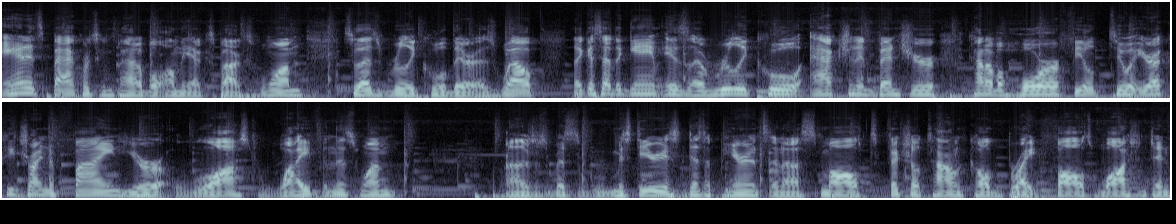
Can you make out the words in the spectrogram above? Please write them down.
and it's backwards compatible on the Xbox One. So that's really cool there as well. Like I said, the game is a really cool action adventure, kind of a horror feel to it. You're actually trying to find your lost wife in this one. Uh, there's this mysterious disappearance in a small fictional town called Bright Falls, Washington.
